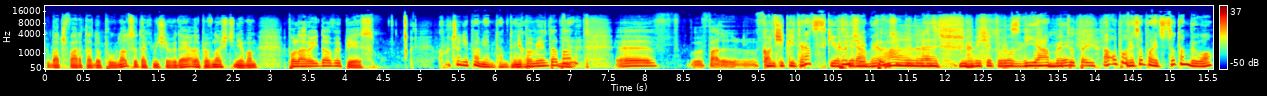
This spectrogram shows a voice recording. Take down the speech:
Chyba czwarta do północy, tak mi się wydaje, ale pewności nie mam. Polaroidowy pies. Kurczę, nie pamiętam tego. Nie pamięta pan? E, fa, Kącik literacki Kącik- otwieramy, kącik ale literacki. my się tu rozwijamy. My tutaj- A opowiedz, opowiedz, co tam było?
